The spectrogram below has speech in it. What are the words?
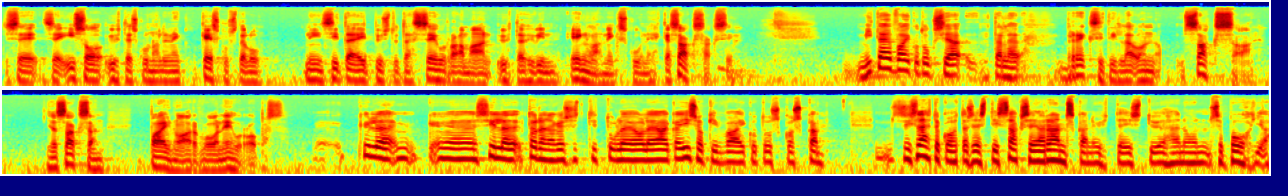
se, se iso yhteiskunnallinen keskustelu, niin sitä ei pystytä seuraamaan yhtä hyvin englanniksi kuin ehkä saksaksi. Mitä vaikutuksia tällä Brexitillä on Saksaan ja Saksan painoarvoon Euroopassa? Kyllä sillä todennäköisesti tulee olemaan aika isokin vaikutus, koska siis lähtökohtaisesti Saksan ja Ranskan yhteistyöhän on se pohja,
